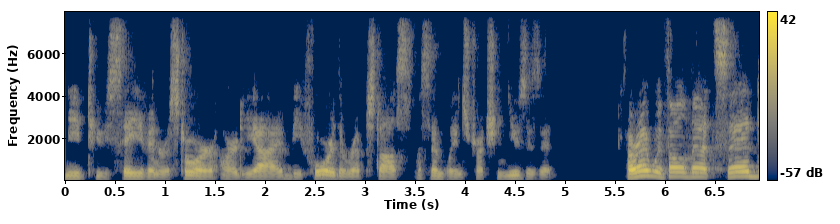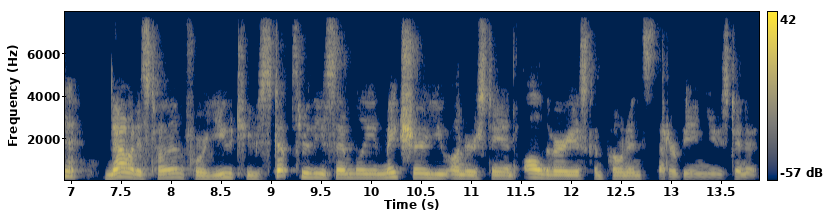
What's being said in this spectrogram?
need to save and restore RDI before the repstos assembly instruction uses it. All right, with all that said, now it is time for you to step through the assembly and make sure you understand all the various components that are being used in it.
